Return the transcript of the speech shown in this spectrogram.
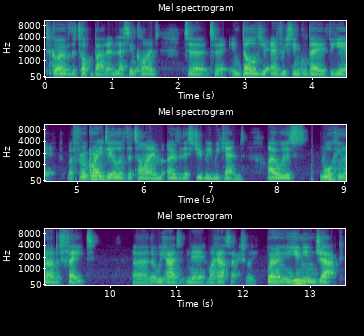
to go over the top about it and less inclined to, to indulge it every single day of the year. But for a great deal of the time over this Jubilee weekend, I was walking around a fete uh, that we had near my house actually, wearing a Union Jack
